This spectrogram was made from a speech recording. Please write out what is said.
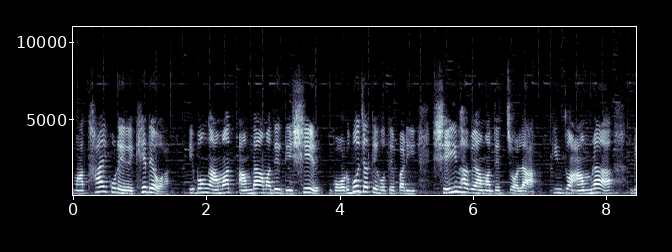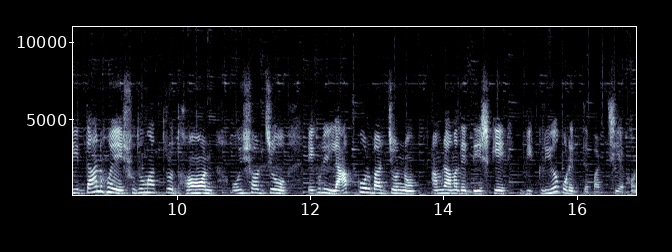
মাথায় করে রেখে দেওয়া এবং আমার আমরা আমাদের দেশের গর্ব যাতে হতে পারি, সেইভাবে আমাদের চলা। কিন্তু আমরা বিদ্যান হয়ে শুধুমাত্র ধন, ঐশ্বর্য এগুলি লাভ করবার জন্য আমরা আমাদের দেশকে বিক্রিও করে দিতে পারছি এখন।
